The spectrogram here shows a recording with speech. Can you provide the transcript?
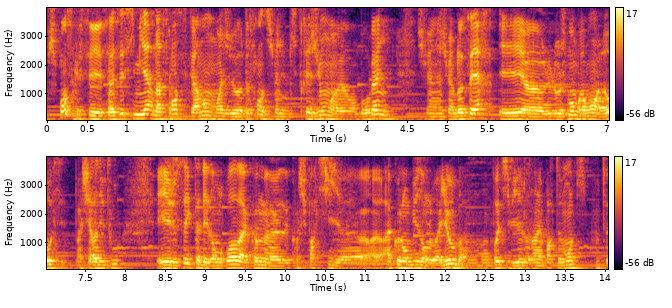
je, pense que c'est assez similaire de la France, clairement. Moi, je, de France, je viens d'une petite région euh, en Bourgogne, je viens, je viens d'Auxerre, et euh, le logement, vraiment là-haut, c'est pas cher du tout. Et je sais que tu as des endroits, bah, comme quand je suis parti à Columbus dans l'Ohio, bah, mon pote il vivait dans un appartement qui coûte,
